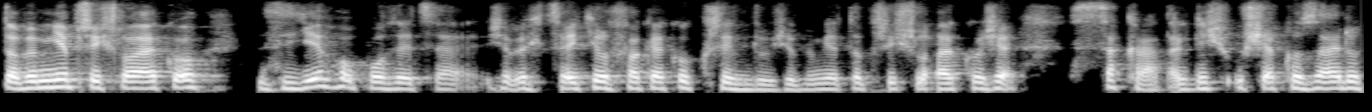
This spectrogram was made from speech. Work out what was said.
to by mě přišlo jako z jeho pozice, že bych cítil fakt jako křivdu, že by mě to přišlo jako, že sakra, tak když už jako zajedu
